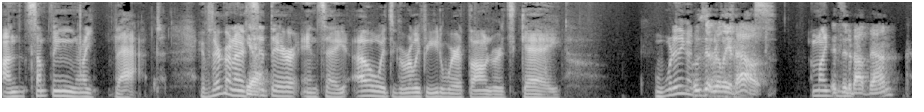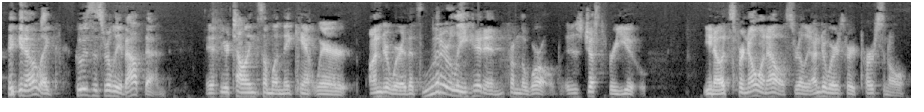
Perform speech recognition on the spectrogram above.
on something like that? If they're going to Yeah. sit there and say, "Oh, it's girly for you to wear a thong or it's gay," what are they going to? Who's it really about? I'm like, Is it about them? you know, like who is this really about then? If you're telling someone they can't wear underwear that's literally hidden from the world, it is just for you. You know, it's for no one else really. Underwear is very personal,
